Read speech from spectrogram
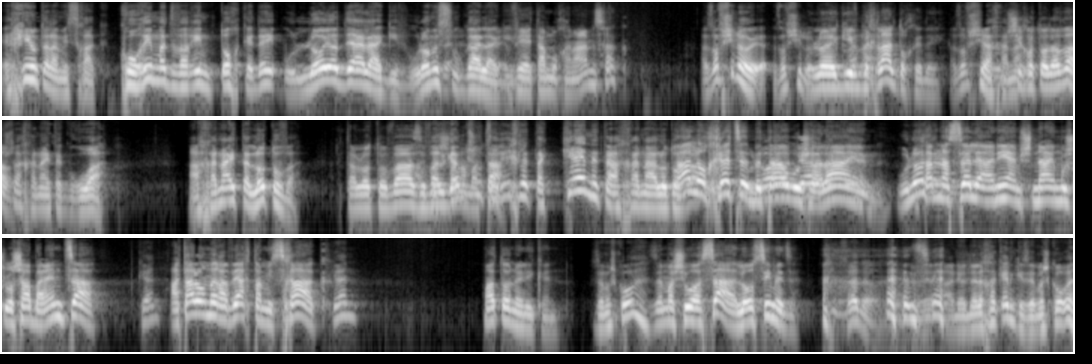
הכין אותה למשחק. קורים הדברים תוך כדי, הוא לא יודע להגיב, הוא לא מסוגל להגיב. והיא הייתה מוכנה למשחק? עזוב שלא, עזוב שלא. לא הגיב בכלל תוך כדי. עזוב שההכנה, המשיך אותו דבר. עזוב שההכנה הייתה גרועה. ההכנה הייתה לא טובה. הייתה לא טובה, זה אבל בלשון גם כשהוא המעטה. צריך לתקן את ההכנה הלא טובה. אתה לוחץ את לא בית"ר ירושלים, לא אתה מנסה. להניע עם שניים מול שלושה באמצע, כן, אתה לא מרווח את המשחק, כן, מה אתה עונה לי כן? זה מה שקורה. זה מה שהוא עשה, לא עושים את זה. בסדר. אני- עונה לך כן, כי זה מה שקורה.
